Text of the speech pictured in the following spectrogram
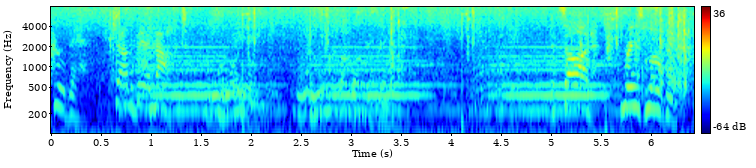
Good. Can't be enough. It's on. Rings moving.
